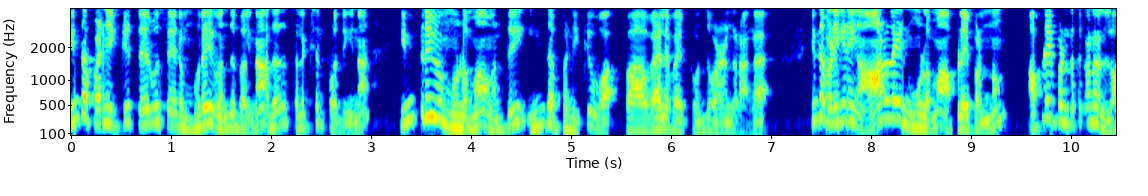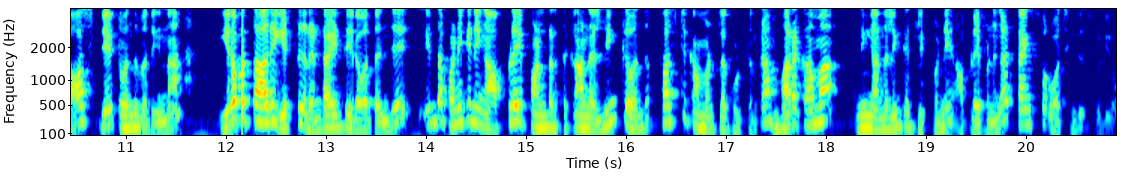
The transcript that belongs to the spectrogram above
இந்த பணிக்கு தேர்வு செய்யற முறை வந்து பார்த்தீங்கன்னா, அதாவது செலக்ஷன் பார்த்தீங்கன்னா, இன்டர்வியூ மூலமா வந்து இந்த பணிக்கு வ வாய்ப்பு வேலைவாய்ப்பு வந்து வழங்குறாங்க. இந்த பணிக்கு நீங்க ஆன்லைன் மூலமா அப்ளை பண்ணணும். அப்ளை பண்றதுக்கான லாஸ்ட் டேட் வந்து பார்த்தீங்கன்னா, 26/8/2025 இந்த பணிக்கு நீங்க அப்ளை பண்றதுக்கான லிங்க்கை வந்து ஃபர்ஸ்ட் கமெண்ட்ல கொடுத்துருக்கேன் மறக்காம நீங்க அந்த லிங்கை கிளிக் பண்ணி அப்ளை பண்ணுங்க. தேங்க்ஸ் ஃபார் வாட்சிங் திஸ் வீடியோ.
